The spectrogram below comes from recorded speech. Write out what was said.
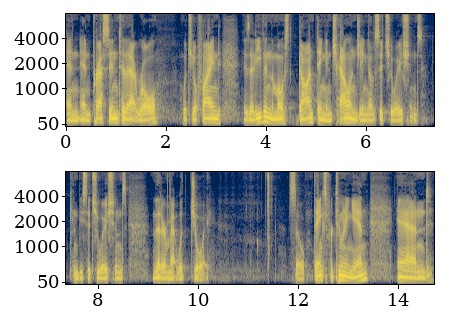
and, and press into that role, what you'll find is that even the most daunting and challenging of situations can be situations that are met with joy. So, thanks for tuning in. And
